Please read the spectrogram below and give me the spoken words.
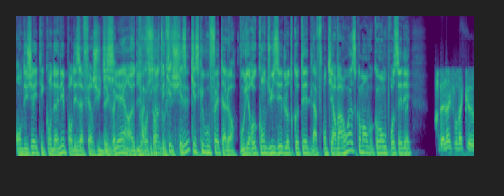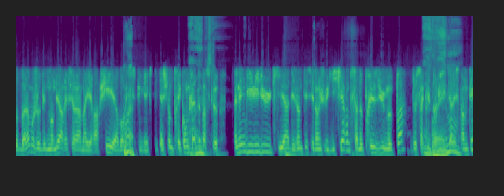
ont déjà été condamnés pour des affaires judiciaires, euh, trafiquants. Mais. Qu'est-ce que vous faites alors? Vous les reconduisez de l'autre côté de la frontière varoise? Comment comment vous procédez? Ben là, il faudra que, ben là, moi, je vais demander à référer à ma hiérarchie et avoir Ouais. une, expli- une explication très concrète Ah parce que un individu qui a des antécédents judiciaires, ça ne présume pas de sa culpabilité Ouais. à l'instant T.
